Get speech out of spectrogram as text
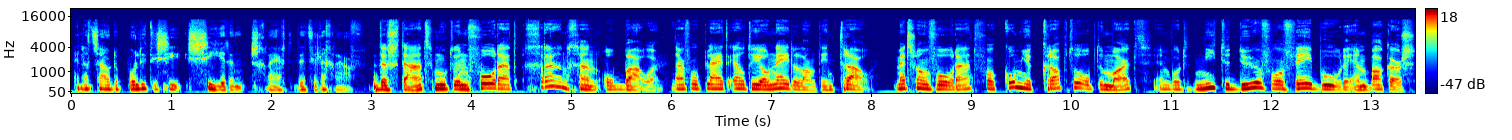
en dat zou de politici sieren, schrijft de Telegraaf. De staat moet een voorraad graan gaan opbouwen. Daarvoor pleit LTO Nederland in Trouw. Met zo'n voorraad voorkom je krapte op de markt... en wordt het niet te duur voor veeboeren en bakkers...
